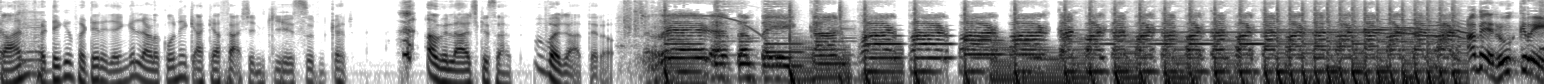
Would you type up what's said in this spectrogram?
कान फटे के फटे रह जाएँगे लड़कों ने क्या क्या फ़ैशन किए सुनकर। अभिलाष के साथ बजाते रहो। रेड एफएम पे कान फाड़ फाड़ फाड़ फाड़ कान फाड़ कान फाड़ कान फाड़ कान फाड़ कान फाड़ कान फाड़ कान फाड़ कान फाड़। अबे रुक रे।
